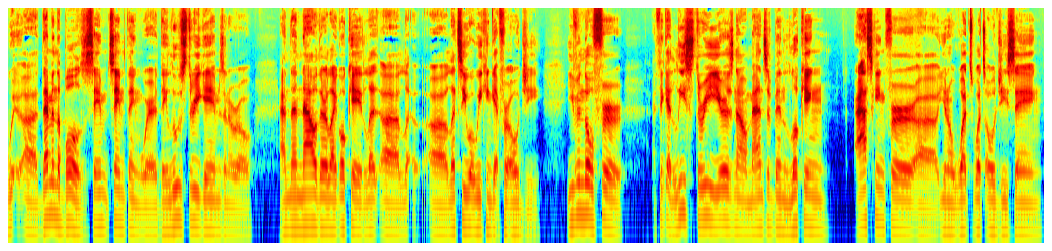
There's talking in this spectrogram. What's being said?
Uh, them and the Bulls, same same thing where they lose three games in a row, and then now they're like, okay, let uh, let, uh let's see what we can get for OG. Even though for I think at least three years now, Mans have been looking, asking for uh you know what's what's OG saying,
